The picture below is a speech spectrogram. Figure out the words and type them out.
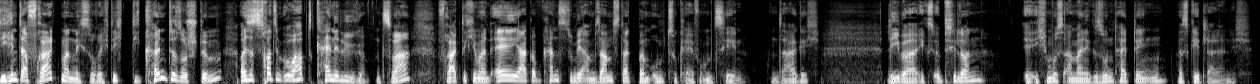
die hinterfragt man nicht so richtig, die könnte so stimmen, aber es ist trotzdem überhaupt keine Lüge. Und zwar fragt dich jemand, ey Jakob, kannst du mir am Samstag beim Umzug helfen um 10? Und sage ich, lieber XY, ich muss an meine Gesundheit denken, das geht leider nicht.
